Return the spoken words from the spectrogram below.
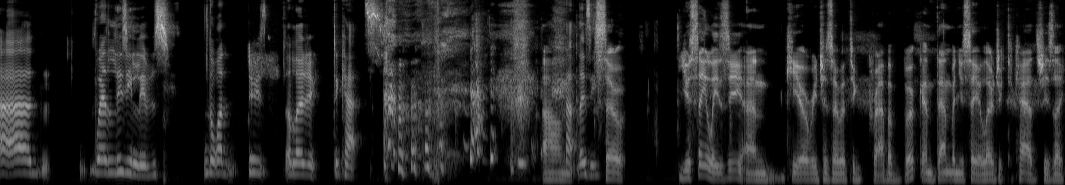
Uh, where Lizzie lives, the one who's allergic to cats. Um, That Lizzie. So you say Lizzie, and Kyo reaches over to grab a book, and then when you say allergic to cats, she's like,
